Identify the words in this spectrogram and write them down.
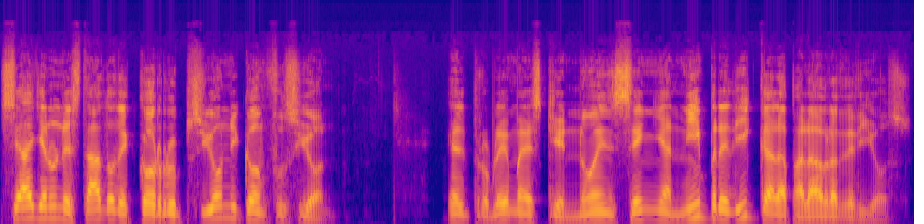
se halla en un estado de corrupción y confusión. El problema es que no enseña ni predica la palabra de Dios.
